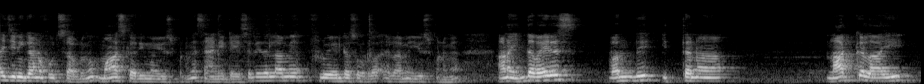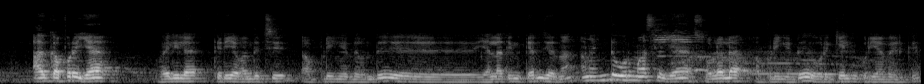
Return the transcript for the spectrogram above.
ஹைஜீனிக்கான ஃபுட் சாப்பிடுங்க. மாஸ்க் அதிகமாக யூஸ் பண்ணுங்கள் சானிடைசர் இது எல்லாமே ஃப்ளூயண்ட்டாக சொல்கிறோம் எல்லாமே யூஸ் பண்ணுங்கள் ஆனால் இந்த வைரஸ் வந்து இத்தனை நாட்கள் ஆகி அதுக்கப்புறம் ஏன் வெளியில் தெரிய வந்துச்சு அப்படிங்கிறது வந்து எல்லாத்தையும் தெரிஞ்சது தான் ஆனால் இந்த ஒரு மாதத்தில் ஏன் சொல்லலை அப்படிங்கிறது ஒரு கேள்விக்குறியாகவே இருக்குது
